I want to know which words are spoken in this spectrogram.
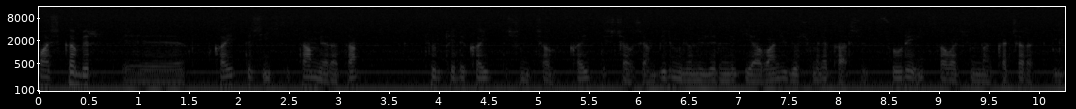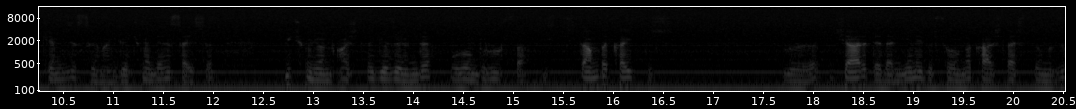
Başka bir eee, kayıt dışı istihdam yaratan Türkiye'de kayıt dışı, kayıt dışı çalışan 1 milyon üzerindeki yabancı göçmene karşı Suriye İç Savaşı'ndan kaçarak ülkemize sığınan göçmenlerin sayısı 3 milyon aştığı göz önünde bulundurulursa istihdamda kayıt dışılığı işaret eden yeni bir sorunla karşılaştığımızı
